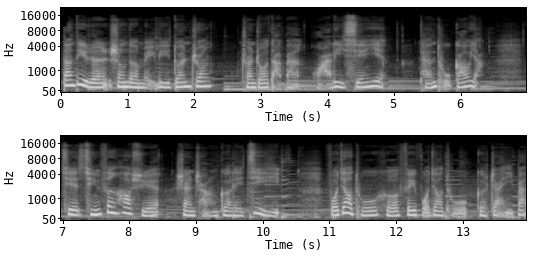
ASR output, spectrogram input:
当地人生得美丽端庄，穿着打扮华丽鲜艳，谈吐高雅，且勤奋好学，擅长各类技艺。佛教徒和非佛教徒各占一半，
